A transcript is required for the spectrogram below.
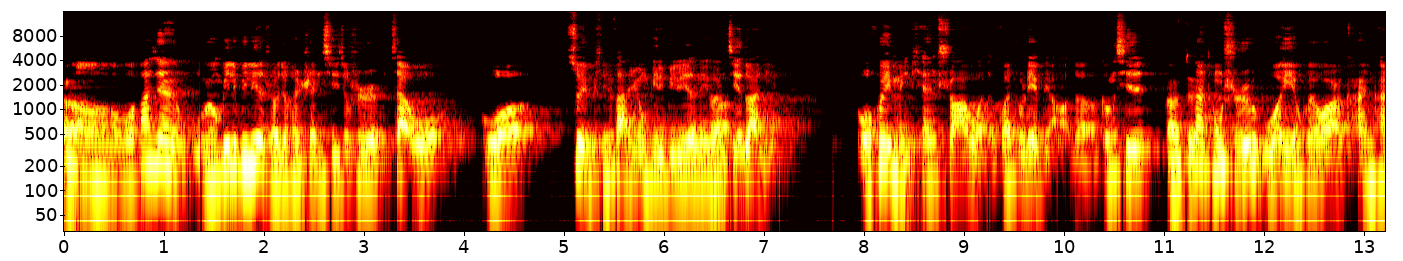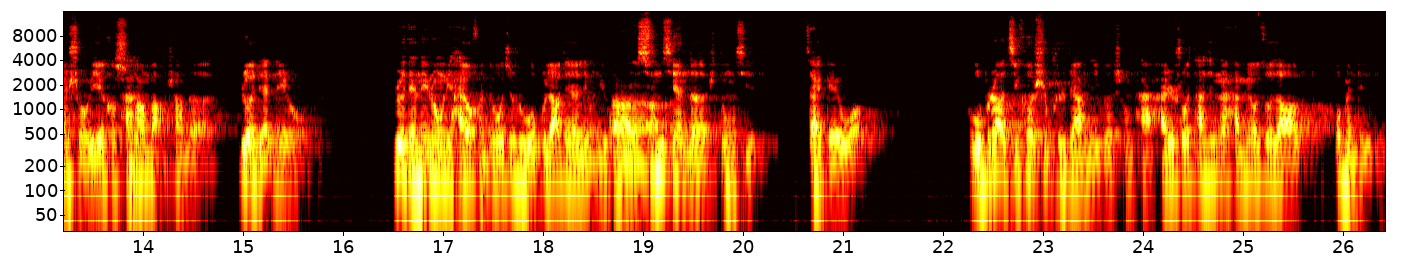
嗯，我发现我用哔哩哔哩的时候就很神奇，就是在我我最频繁用哔哩哔哩的那段阶段里，我会每天刷我的关注列表的更新。嗯，对。但同时我也会偶尔看一看首页和排行榜上的热点内容。热点内容里还有很多就是我不了解的领域或者新鲜的东西在给我，我不知道极客是不是这样的一个生态，还是说他现在还没有做到后面这一点？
